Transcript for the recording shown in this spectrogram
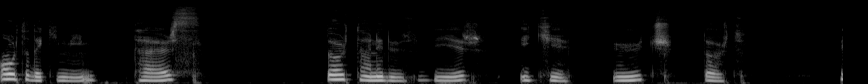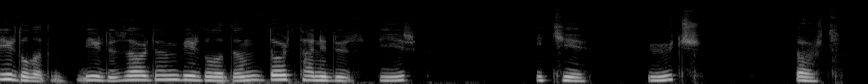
Ortadaki ilmeğim ters. 4 tane düz. 1 2 3 4 bir doladım. Bir düz ördüm. Bir doladım. 4 tane düz. 1 2 3 4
